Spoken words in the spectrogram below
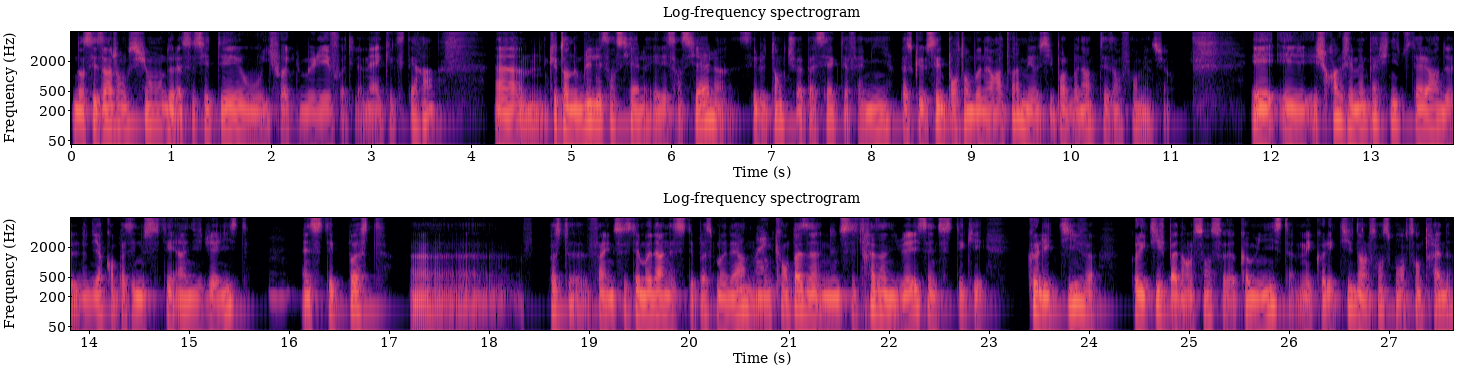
dans ces injonctions de la société où il faut accumuler, il faut être le mec, etc., euh, que tu en oublies l'essentiel. Et l'essentiel, c'est le temps que tu vas passer avec ta famille, parce que c'est pour ton bonheur à toi, mais aussi pour le bonheur de tes enfants, bien sûr. Et, je crois que j'ai même pas fini tout à l'heure de, dire qu'on passait d'une société individualiste mhm. à une société post, euh, post, enfin une société moderne à une société post-moderne. Donc on passe d'une société très individualiste à une société qui est collective, collective pas dans le sens euh, communiste, mais collective dans le sens où on s'entraide.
